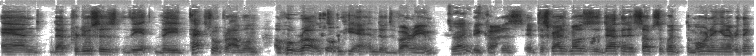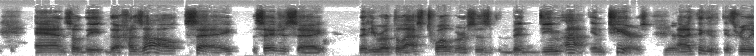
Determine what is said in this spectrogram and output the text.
and that produces the the textual problem of who wrote the end of Devarim That's right. because it describes Moses' death and his subsequent the mourning and everything. And so the the Chazal say, the sages say that he wrote the last twelve verses b'dim'ah in tears. Here. And I think it's really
